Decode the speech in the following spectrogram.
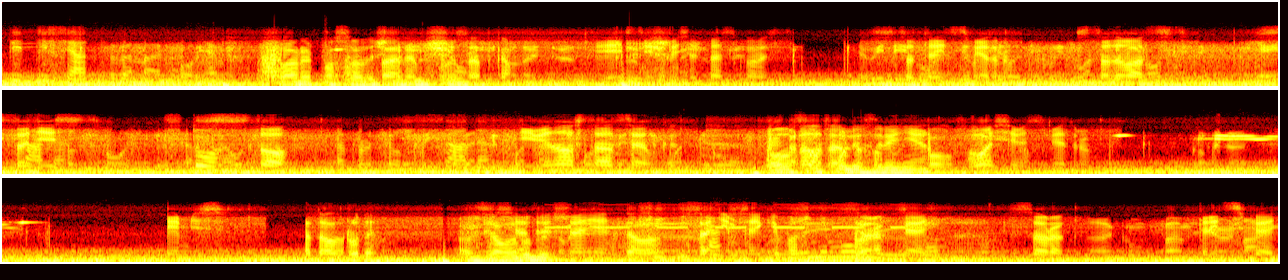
150. Фары посадочные Пары включил. посадка. 265 скорость. 130 метров. 120. 110. 100. 100. Лисада. 90 оценка. Полоса в поле зрения. 80 метров. 70. Отдал руды. Взял руды. Решение. Дал. Садимся экипаж. 45. 40. 35.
